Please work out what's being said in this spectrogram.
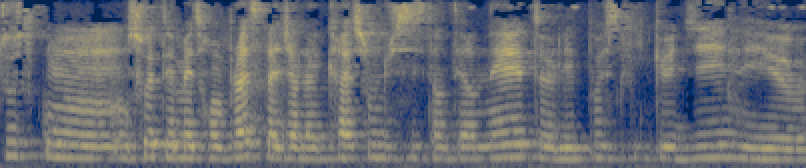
tout ce qu'on souhaitait mettre en place, c'est-à-dire la création du site internet, euh, les posts LinkedIn et euh,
